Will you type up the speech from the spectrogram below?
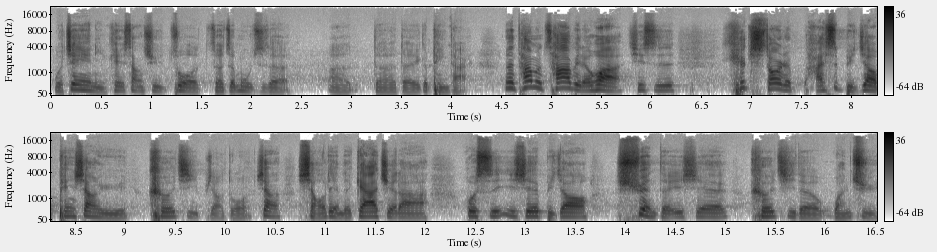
我建议你可以上去做泽泽募资的呃的的一个平台。那他们差别的话，其实 Kickstarter 还是比较偏向于科技比较多，像小点的 gadget 啊，或是一些比较炫的一些科技的玩具。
